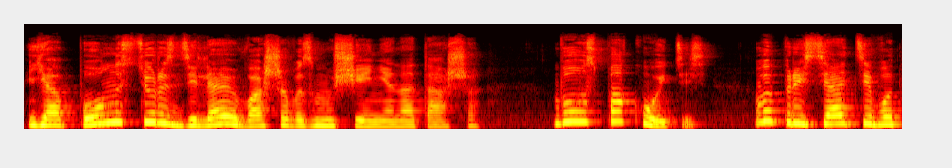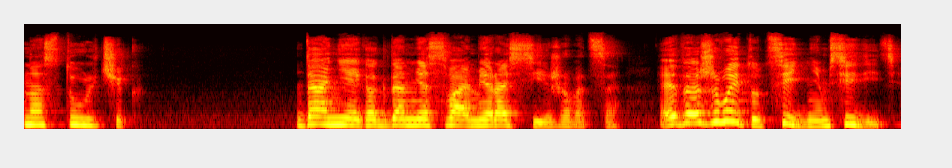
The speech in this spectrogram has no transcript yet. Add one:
Я полностью разделяю ваше возмущение, Наташа. Вы успокойтесь. Вы присядьте вот на стульчик». «Да некогда мне с вами рассиживаться», это же вы тут сиднем сидите,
